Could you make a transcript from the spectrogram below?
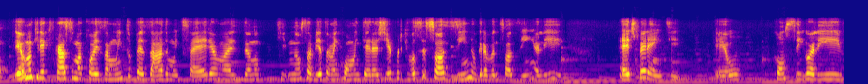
eu, eu, não queria que ficasse uma coisa muito pesada, muito séria, mas eu não, que, não sabia também como interagir, porque você sozinho, gravando sozinho ali, é diferente. Eu consigo ali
